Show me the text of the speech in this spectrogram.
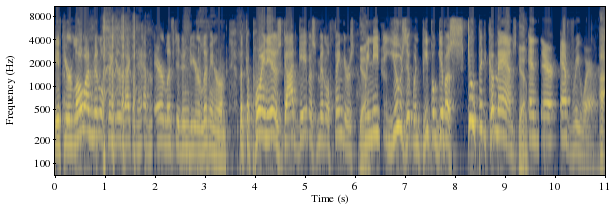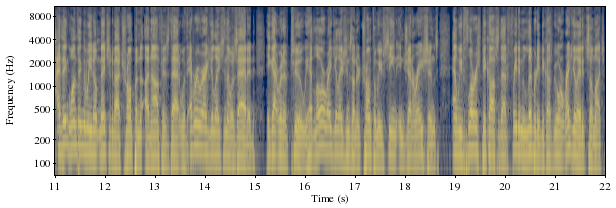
If you're low on middle fingers, I can have them airlifted into your living room. But the point is, God gave us middle fingers. Yeah. We need to use it when people give us stupid commands, yeah. and they're everywhere. I think one thing that we don't mention about Trump en- enough is that with every regulation that was added, he got rid of two. We had lower regulations under Trump than we've seen in generations, and we flourished because of that freedom and liberty because we weren't regulated so much.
